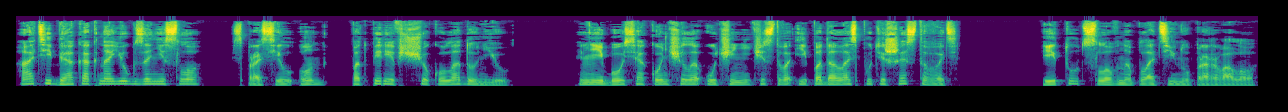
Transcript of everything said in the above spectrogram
а тебя как на юг занесло?» – спросил он, подперев щеку ладонью. «Небось, окончила ученичество и подалась путешествовать?» И тут словно плотину прорвало.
